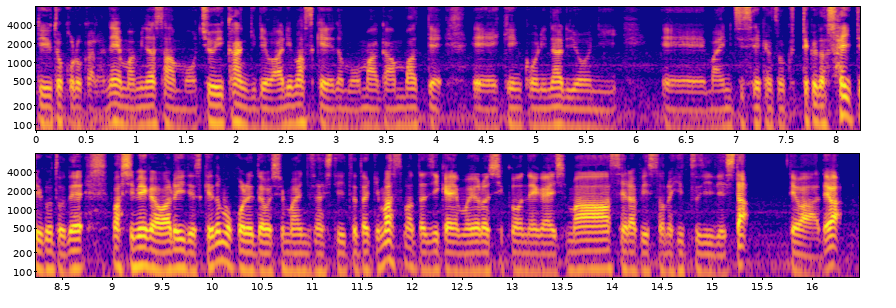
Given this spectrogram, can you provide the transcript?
ていうところからね、まあ皆さんも注意喚起ではありますけれども、まあ頑張って、えー、健康になるように、えー、毎日生活を送ってくださいということで、まあ締めが悪いですけども、これでおしまいにさせていただきます。また次回もよろしくお願いします。セラピストの羊でした。ではでは。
